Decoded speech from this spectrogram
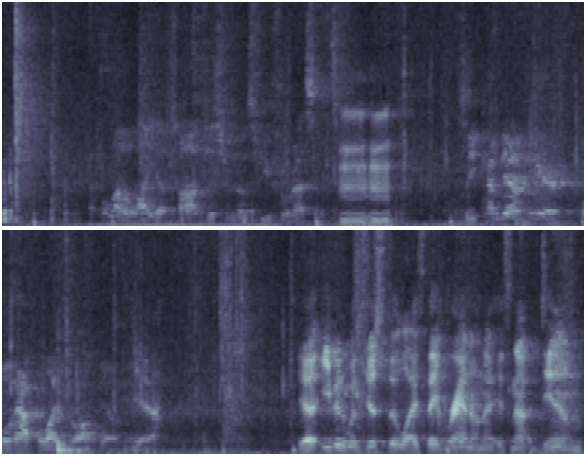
That's a lot of light up top just from those few fluorescents. Mm-hmm. So you come down here, well half the lights are off down here. Yeah. Yeah, even with just the lights they've ran on it, it's not dim.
